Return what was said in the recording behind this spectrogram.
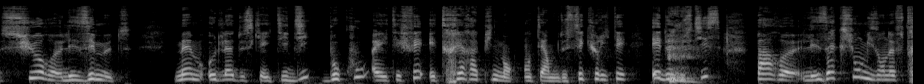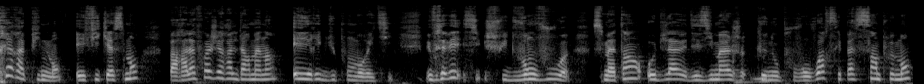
sur les émeutes même au-delà de ce qui a été dit, beaucoup a été fait et très rapidement en termes de sécurité et de justice par euh, les actions mises en œuvre très rapidement et efficacement par à la fois Gérald Darmanin et Éric Dupont-Moretti. Mais vous savez, si je suis devant vous euh, ce matin, au-delà euh, des images que nous pouvons voir, c'est pas simplement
